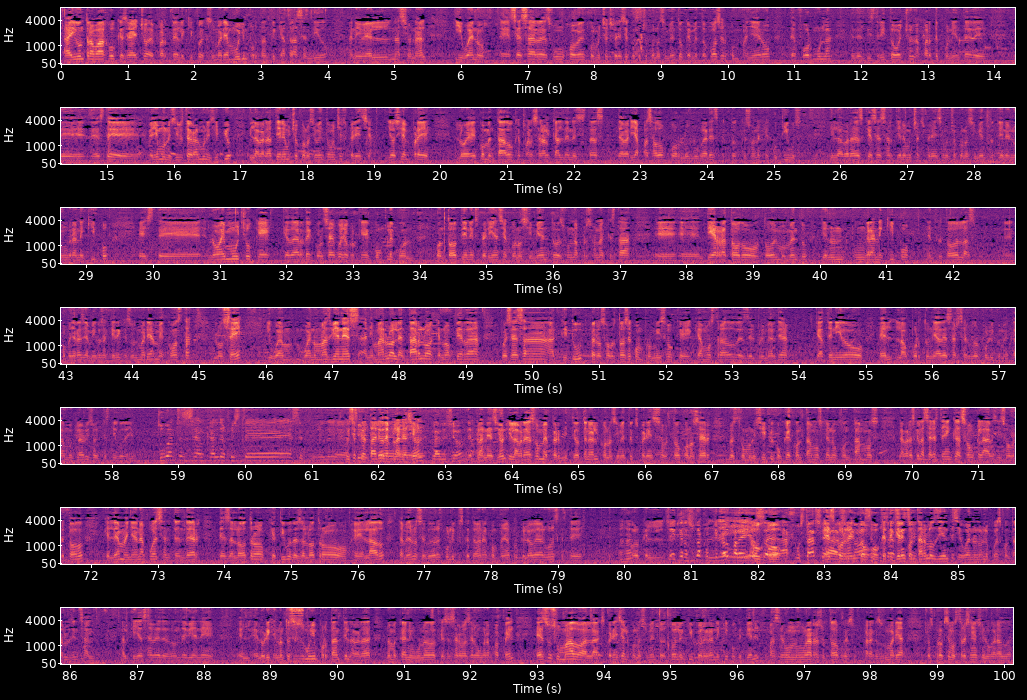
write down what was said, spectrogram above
Hay un trabajo que se ha hecho de parte del equipo de Jesús María muy importante que ha trascendido a nivel nacional. Y bueno, eh, César es un joven con mucha experiencia y con mucho conocimiento que me tocó ser compañero de fórmula en el Distrito 8, en la parte poniente de, de- de este bello municipio, este gran municipio, y la verdad tiene mucho conocimiento, mucha experiencia. Yo siempre lo he comentado que para ser alcalde necesitas de haber pasado por los lugares que, que son ejecutivos. Y la verdad es que César tiene mucha experiencia, mucho conocimiento, tienen un gran equipo. Este, no hay mucho que, que dar de consejo, yo creo que cumple con, con todo, tiene experiencia, conocimiento, es una persona que está eh, en tierra todo, todo el momento, tiene un, un gran equipo entre todas las eh, compañeras y amigos aquí de Jesús María, me consta, lo sé, y bueno, más bien es animarlo, alentarlo a que no pierda pues esa actitud, pero sobre todo ese compromiso que ha mostrado desde el primer día que ha tenido él la oportunidad de ser servidor público, me queda muy claro y soy testigo de ello. Tú antes de ser alcalde fuiste... de- Fui secretario de planeación. Planeación. de planeación y la verdad eso me permitió tener el conocimiento y experiencia, sobre todo conocer nuestro municipio, con qué contamos, qué no contamos. La verdad es que las áreas técnicas son claves y sobre todo que el día de mañana puedes entender desde el otro objetivo, desde el otro eh, lado, también los servidores públicos que te van a acompañar, porque luego hay algunos que te... Ajá. porque el- Sí, que resulta complicado para ellos o- o- eh, ajustarse. Es a- si correcto, no o que te quieren sí. contar los dientes y bueno, no le puedes contar los dientes al, al que ya sabe de dónde viene el, el origen. Entonces eso es muy importante y la verdad no me queda ninguna duda que César va a hacer un gran papel. Eso sumado a la experiencia, al conocimiento de todo el equipo, el gran equipo que tienen, va a ser un, un gran resultado para Jesús- para Jesús María los próximos tres años sin lugar a duda.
